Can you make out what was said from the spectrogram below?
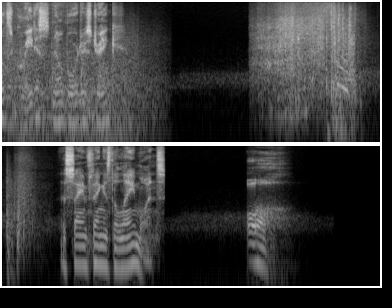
world's greatest snowboarders drink? The same thing as the lame ones. Oh.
